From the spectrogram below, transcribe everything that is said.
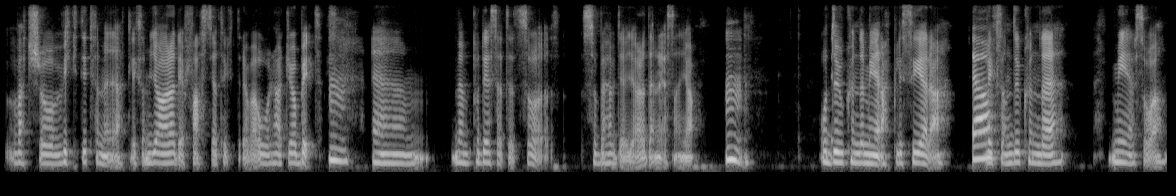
varit så viktigt för mig att liksom göra det fast jag tyckte det var oerhört jobbigt. Mm. Ehm, men på det sättet så, så behövde jag göra den resan, ja. Mm. Och du kunde mer applicera, Ja. liksom, du kunde mer så,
